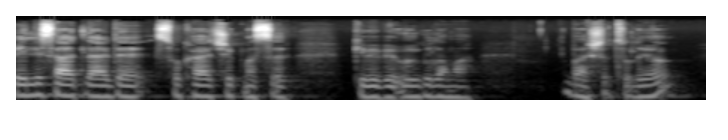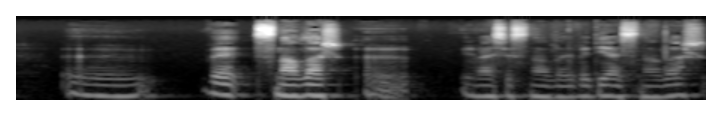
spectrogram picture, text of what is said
belli saatlerde sokağa çıkması gibi bir uygulama başlatılıyor. E, ve sınavlar, e, üniversite sınavları ve diğer sınavlar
